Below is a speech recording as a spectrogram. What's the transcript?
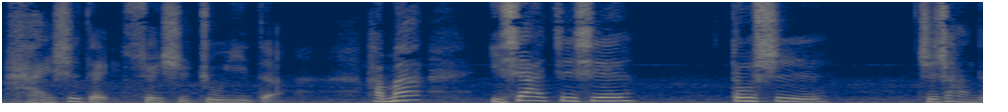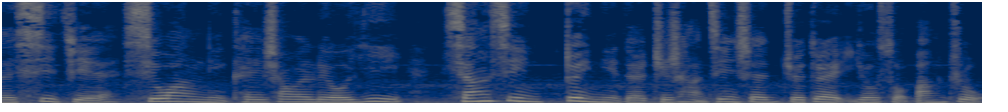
还是得随时注意的，好吗？以下这些都是职场的细节，希望你可以稍微留意，相信对你的职场晋升绝对有所帮助。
